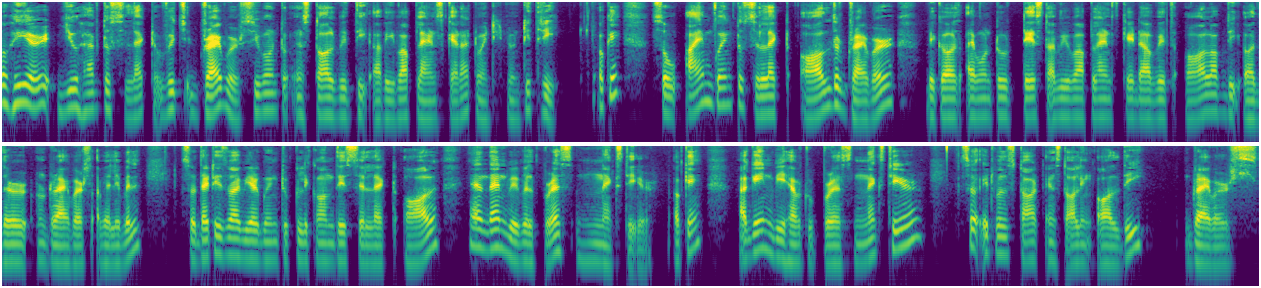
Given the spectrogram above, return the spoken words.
So here you have to select which drivers you want to install with the AVEVA Plant SCADA 2023. Okay, so I am going to select all the driver because I want to test AVEVA Plant SCADA with all of the other drivers available. So that is why we are going to click on this select all and then we will press next here. Okay, again we have to press next here. So it will start installing all the drivers.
